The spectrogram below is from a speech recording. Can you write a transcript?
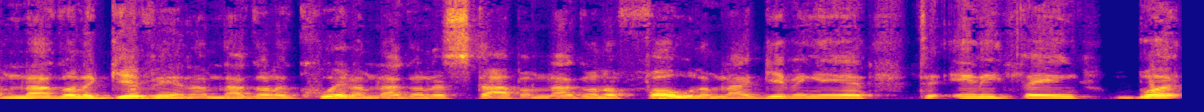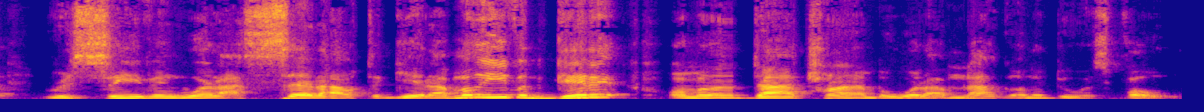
I'm not going to give in. I'm not going to quit. I'm not going to stop. I'm not going to fold. I'm not giving in to anything but receiving what I set out to get. I'm going to even get it or I'm going to die trying. But what I'm not going to do is fold.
